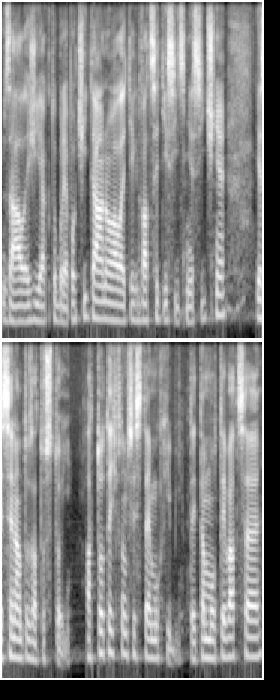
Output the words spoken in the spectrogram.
záleží, jak to bude počítáno, ale těch 20 tisíc měsíčně, jestli nám to za to stojí. A to teď v tom systému chybí. Teď ta motivace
